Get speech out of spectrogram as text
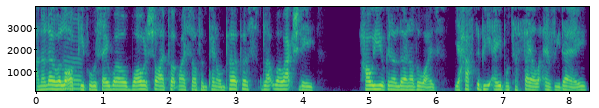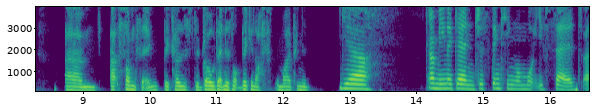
And I know a lot of people will say, well, why shall I put myself in pain on purpose? I'm like, well, actually, how are you going to learn otherwise? You have to be able to fail every day um, at something because the goal then is not big enough, in my opinion. Yeah. I mean, again, just thinking on what you've said, uh,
